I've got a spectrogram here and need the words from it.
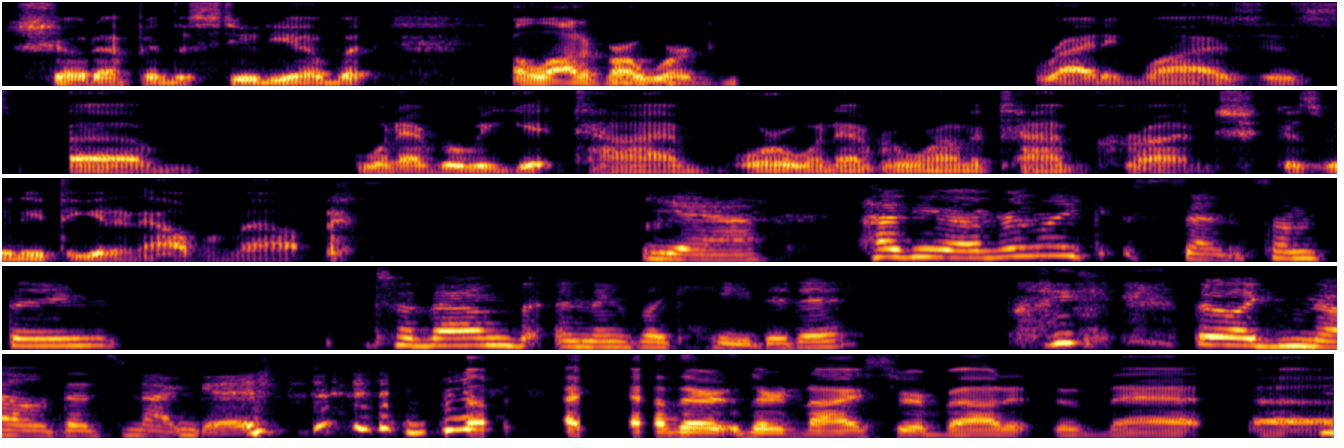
showed up in the studio. But a lot of our work, writing wise, is um, whenever we get time or whenever we're on a time crunch because we need to get an album out. yeah. Have you ever like sent something to them and they've like hated it? Like they're like, no, that's not good. uh, yeah, they're they're nicer about it than that. Uh,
